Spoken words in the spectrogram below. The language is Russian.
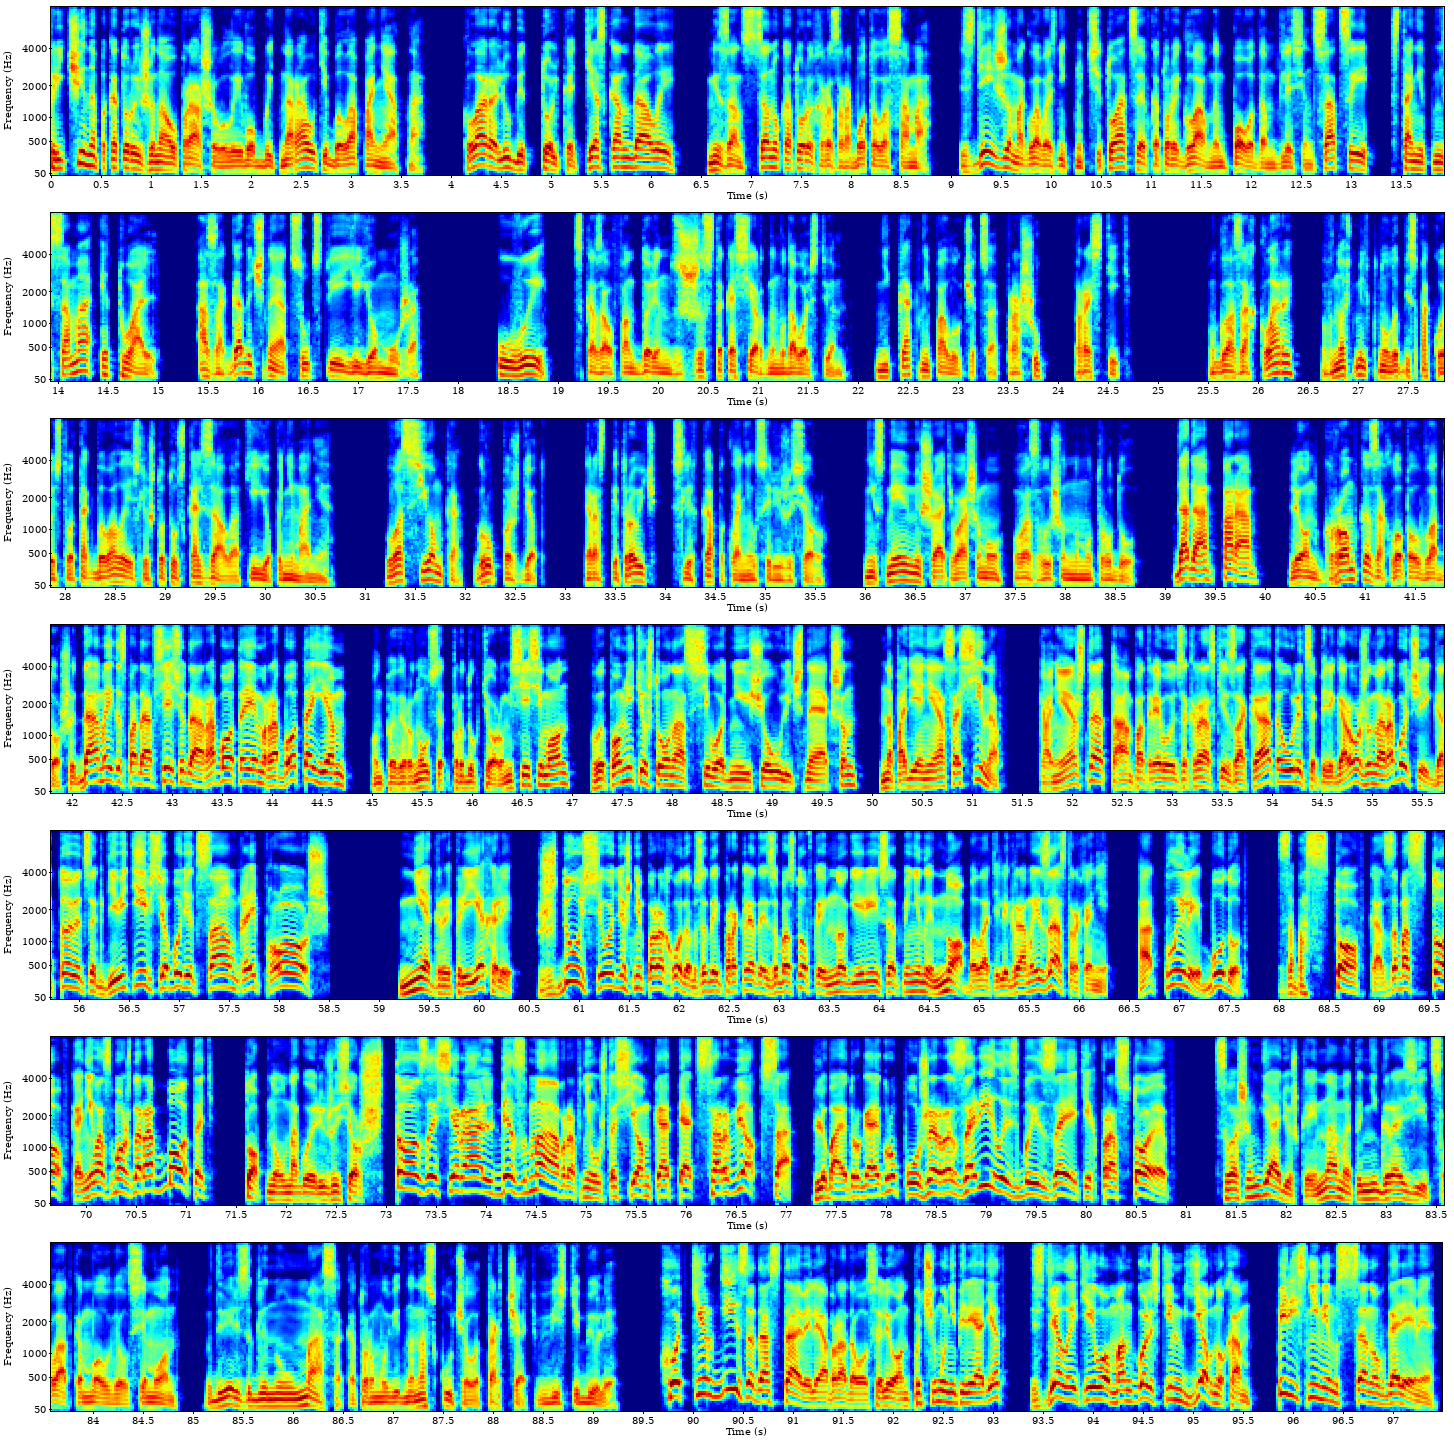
Причина, по которой жена упрашивала его быть на рауте, была понятна. Клара любит только те скандалы, мизансцену которых разработала сама. Здесь же могла возникнуть ситуация, в которой главным поводом для сенсации станет не сама Этуаль, а загадочное отсутствие ее мужа. «Увы», — сказал Фандорин с жестокосердным удовольствием, — «никак не получится. Прошу простить». В глазах Клары вновь мелькнуло беспокойство. Так бывало, если что-то ускользало от ее понимания. «У вас съемка, группа ждет». Эраст Петрович слегка поклонился режиссеру. «Не смею мешать вашему возвышенному труду. «Да-да, пора». Леон громко захлопал в ладоши. «Дамы и господа, все сюда! Работаем, работаем!» Он повернулся к продуктеру. «Месье Симон, вы помните, что у нас сегодня еще уличный экшен? Нападение ассасинов?» «Конечно, там потребуются краски заката, улица перегорожена, рабочие готовятся, к девяти все будет сам репрош». «Негры приехали?» «Жду сегодняшним пароходом. С этой проклятой забастовкой многие рейсы отменены, но была телеграмма из Астрахани. Отплыли, будут. «Забастовка! Забастовка! Невозможно работать!» Топнул ногой режиссер. «Что за сираль без мавров? Неужто съемка опять сорвется? Любая другая группа уже разорилась бы из-за этих простоев!» «С вашим дядюшкой нам это не грозит», — сладко молвил Симон. В дверь заглянул Маса, которому, видно, наскучило торчать в вестибюле. «Хоть киргиза доставили», — обрадовался Леон. «Почему не переодет? Сделайте его монгольским евнухом. Переснимем сцену в гареме».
